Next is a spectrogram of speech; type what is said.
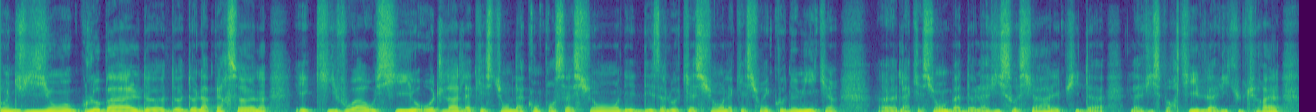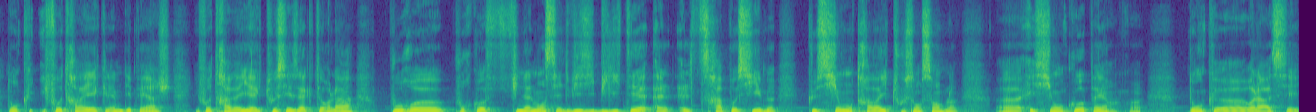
ont une vision globale de, la personne et qui voient aussi, au-delà de la question de la compensation, des, allocations, la question économique, euh, la question bah, de la vie sociale et puis de la, vie sportive, de la vie culturelle. Donc il faut travailler avec les MDPH, il faut travailler avec tous ces acteurs-là pour, euh, pour que finalement cette visibilité, elle, sera possible que si on travaille tous ensemble euh, et si on coopère. Donc voilà, c'est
